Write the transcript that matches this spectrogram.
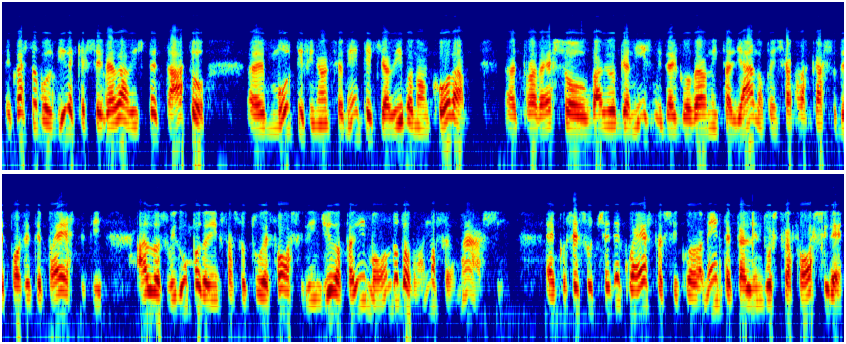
E questo vuol dire che se verrà rispettato eh, molti finanziamenti che arrivano ancora attraverso vari organismi del governo italiano, pensiamo alla Cassa Depositi e Prestiti, allo sviluppo delle infrastrutture fossili in giro per il mondo, dovranno fermarsi. Ecco, se succede questo sicuramente per l'industria fossile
